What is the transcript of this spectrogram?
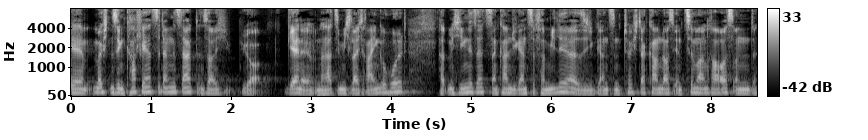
äh, möchten Sie einen Kaffee, hat sie dann gesagt. Dann sage ich, ja, gerne. Und dann hat sie mich gleich reingeholt, hat mich hingesetzt, dann kam die ganze Familie, also die ganzen Töchter kamen da aus ihren Zimmern raus und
